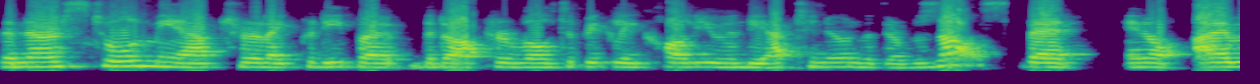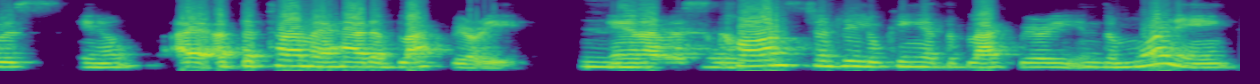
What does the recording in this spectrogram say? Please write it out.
the nurse told me after like pradeepa the doctor will typically call you in the afternoon with the results. That you know i was you know I, at the time i had a blackberry. Mm-hmm. and i was constantly looking at the blackberry in the morning.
